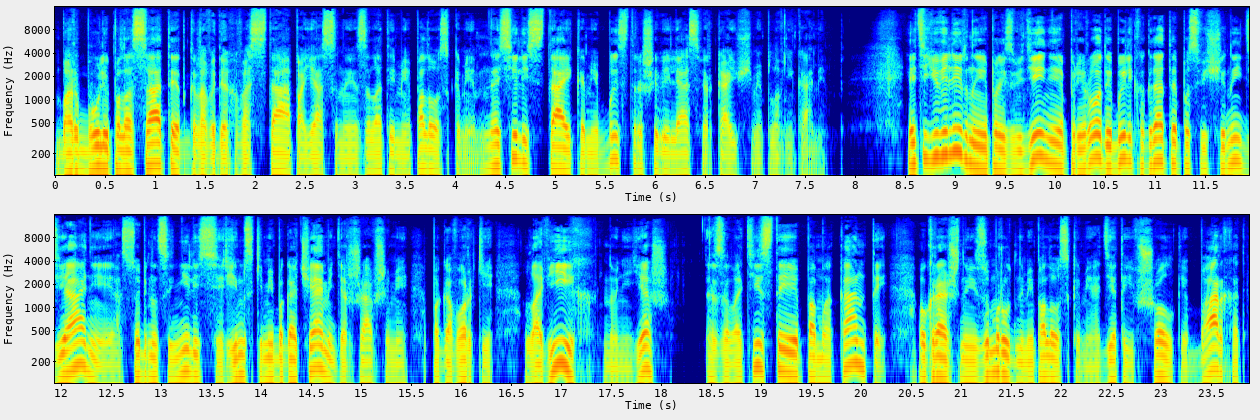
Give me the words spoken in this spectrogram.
Барбули полосатые от головы до хвоста, опоясанные золотыми полосками, носились стайками, быстро шевеля сверкающими плавниками. Эти ювелирные произведения природы были когда-то посвящены Диане и особенно ценились римскими богачами, державшими поговорки «лови их, но не ешь». Золотистые помаканты, украшенные изумрудными полосками, одетые в шелк и бархат,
